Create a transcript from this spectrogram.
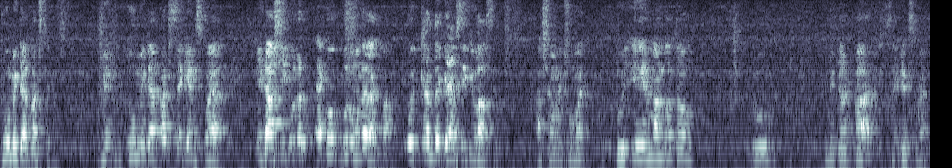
two meter per second two meter per second square এই রাশিগুলোর এককগুলো মনে রাখবা, ওইখান থেকে এমসিকিউ আছে। আসে অনেক সময়। তুই এর মান কত? Two meter per second square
